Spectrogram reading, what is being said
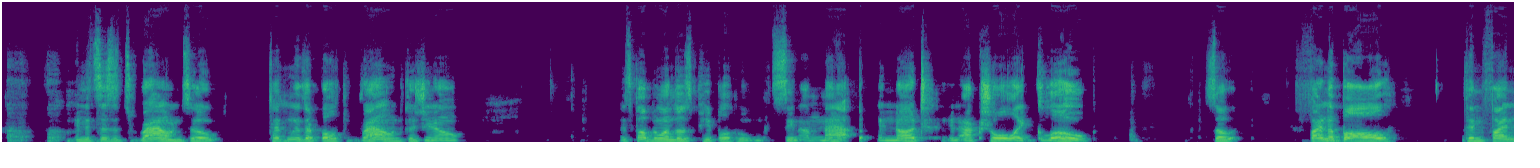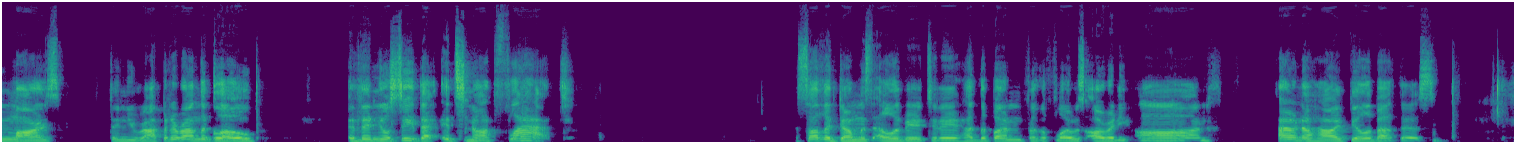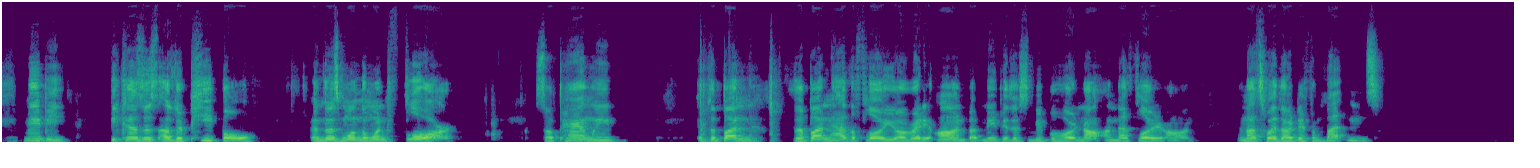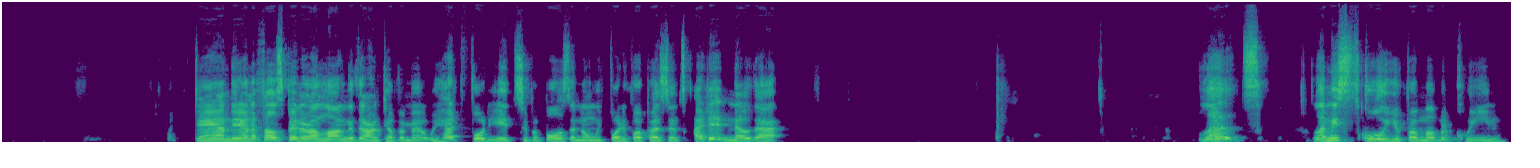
And it says it's round, so technically they're both round because, you know, it's probably one of those people who've seen a map and not an actual, like, globe. So, find a ball, then find Mars, then you wrap it around the globe, and then you'll see that it's not flat. I saw the dumbest elevator today. Had the button for the floor was already on. I don't know how I feel about this. Maybe because there's other people and there's more than one floor. So apparently, if the button the button had the floor you're already on, but maybe there's some people who are not on that floor you're on. And that's why there are different buttons. Damn, the NFL's been around longer than our government. We had 48 Super Bowls and only 44 presidents. I didn't know that. Let's let me school you for a Queen.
